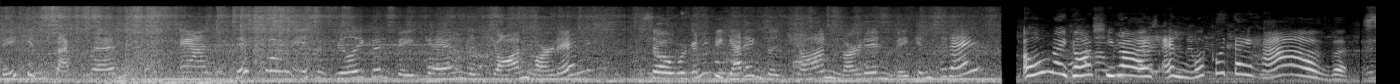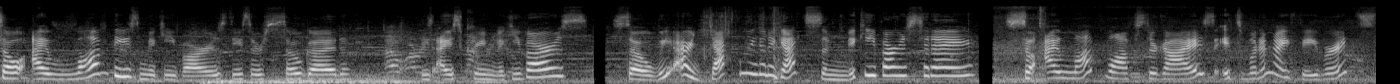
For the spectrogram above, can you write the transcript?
bacon section. And this one is a really good bacon, the John Martin. So we're gonna be getting the John Martin bacon today. Oh my gosh, you guys, and look what they have. So I love these Mickey bars. These are so good. These ice cream Mickey bars. So we are definitely gonna get some Mickey bars today. So I love lobster, guys. It's one of my favorites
